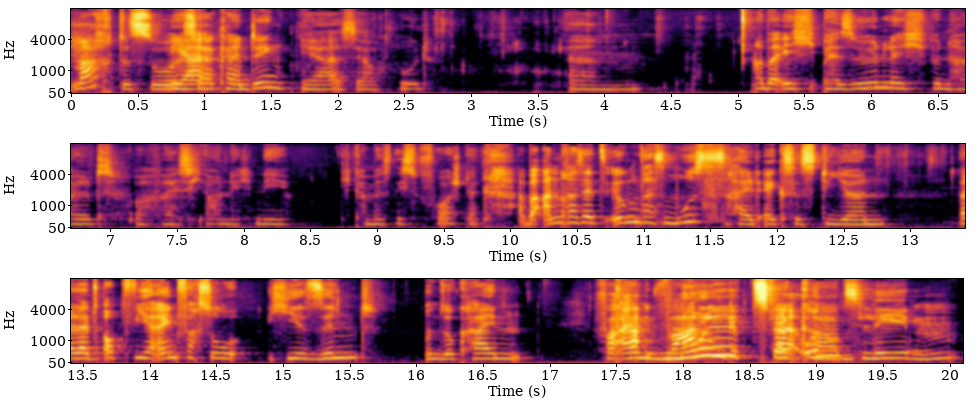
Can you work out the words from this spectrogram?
macht es so. Ja. Ist ja kein Ding. Ja, ist ja auch gut. Ähm, Aber ich persönlich bin halt, oh, weiß ich auch nicht, nee. Ich kann mir das nicht so vorstellen. Aber andererseits, irgendwas muss halt existieren. Weil als ob wir einfach so hier sind und so kein. Vor allem, warum gibt es bei Zweck haben. uns Leben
